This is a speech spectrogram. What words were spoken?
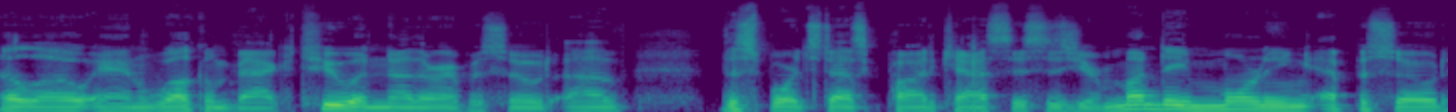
Hello, and welcome back to another episode of the Sports Desk Podcast. This is your Monday morning episode.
